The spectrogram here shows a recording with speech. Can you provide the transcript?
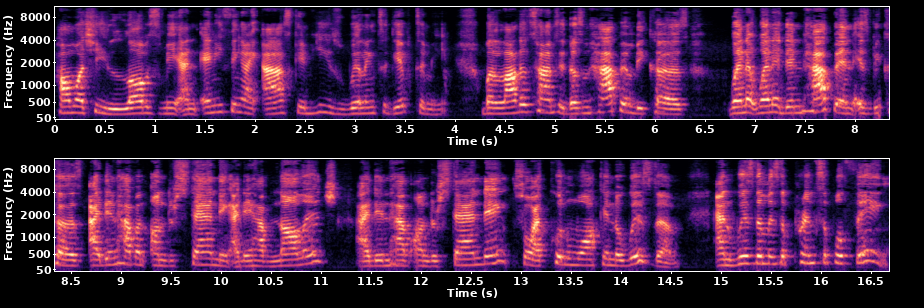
How much he loves me and anything I ask him, he's willing to give to me. But a lot of times it doesn't happen because when it when it didn't happen is because I didn't have an understanding. I didn't have knowledge. I didn't have understanding, so I couldn't walk in the wisdom. And wisdom is the principal thing.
